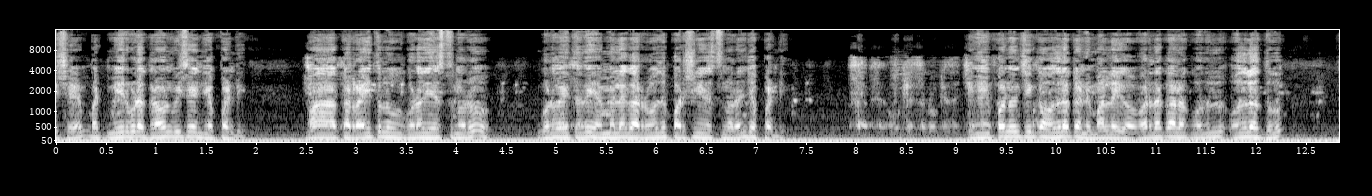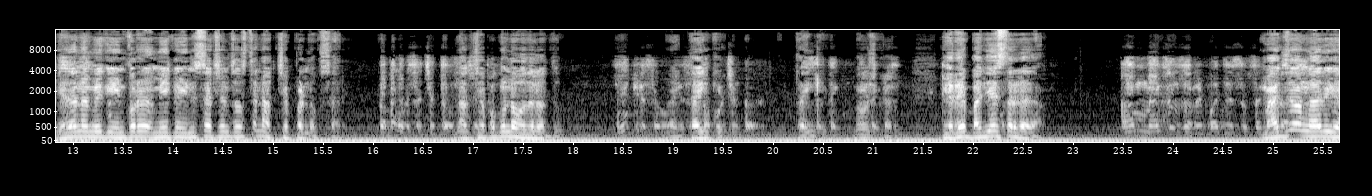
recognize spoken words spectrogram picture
విషయం. బట్ మీరు కూడా గ్రౌండ్ విషయం చెప్పండి. మా అక్కడ రైతులు గొడవ చేస్తున్నారు. గొడవ అవుతుంది. ఎమ్మెల్యే గారు రోజు పరిశీ చేస్తున్నారు అని చెప్పండి. ఇక ఇప్పటి నుంచి ఇంకా వదలకండి. మళ్ళీ ఇక వరదకాలకు వదలు వదలొద్దు. ఏదైనా మీకు ఇన్ఫర్ మీకు ఇన్స్ట్రక్షన్స్ వస్తే నాకు చెప్పండి ఒకసారి. నాకు చెప్పకుండా వదలొద్దు. తప్పకుండా చెప్తాను. థ్యాంక్ యూ నమస్కారం. ఇక రేపు బంద్ చేస్తారు కదా. మాక్సిమం కాదు ఇక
